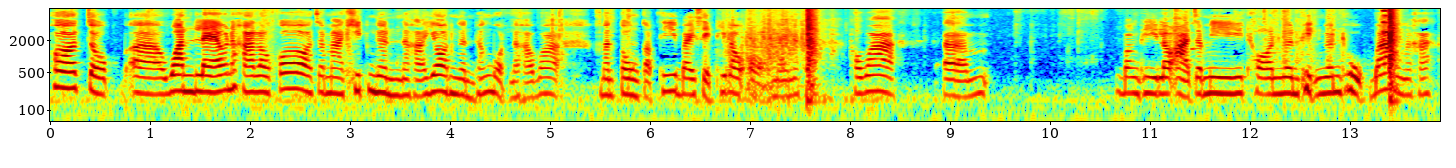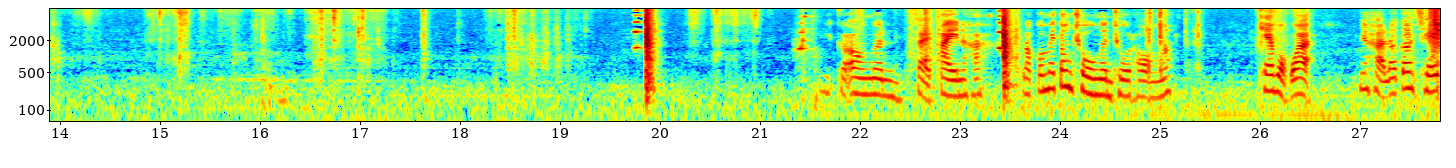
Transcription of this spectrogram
พอจบวันแล้วนะคะ เราก็จะมาคิดเงินนะคะ ยอดเงินทั้งหมดนะคะ ว่ามันตรงกับที่ใบเสร็จที่เราออกไหมนะคะ เพราะว่า บางทีเราอาจจะมีทอนเงินผิดเงินถูกบ้างนะคะ ก็เอาเงินใส่ไปนะคะ เราก็ไม่ต้องโชว์เงินโชว์ทองเนาะแค่บอกว่าเนี่ยค่ะ แล้วก็เช็ค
